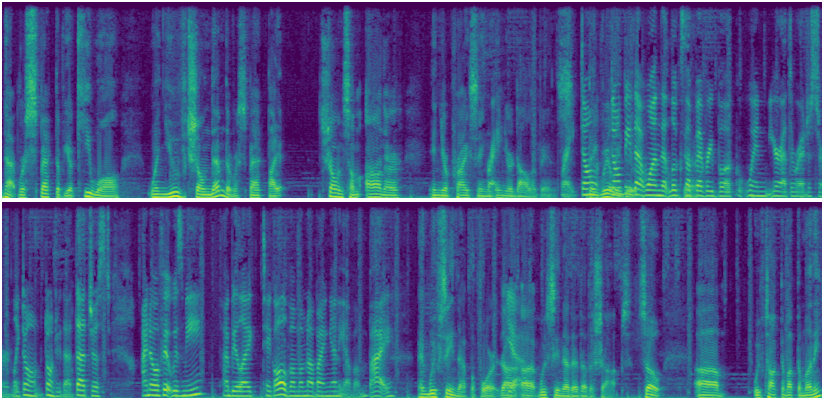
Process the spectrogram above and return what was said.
that respect of your key wall when you've shown them the respect by showing some honor in your pricing Right. in your dollar bins. Right. Don't really don't be do. that one that looks up every book when you're at the register. Like don't don't do that. That just I know if it was me, I'd be like, take all of them. I'm not buying any of them. Bye. And we've seen that before. Uh, Yeah. uh, we've seen that at other shops. So um, we've talked about the money.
